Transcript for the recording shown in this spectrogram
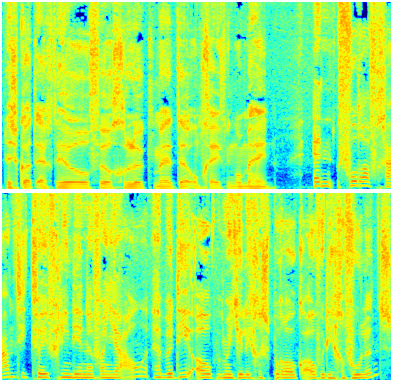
Dus ik had echt heel veel geluk met de omgeving om me heen. En voorafgaand, die twee vriendinnen van jou... hebben die open met jullie gesproken over die gevoelens?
